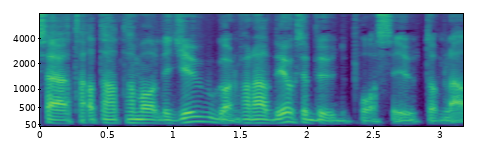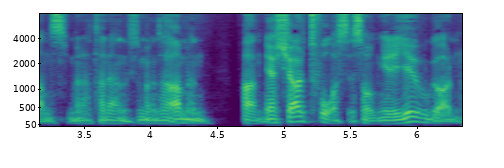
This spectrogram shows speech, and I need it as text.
så här, att, att, att han valde Djurgården, för han hade ju också bud på sig utomlands. Men att han ändå liksom, sa, ja, men fan, jag kör två säsonger i Djurgården.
